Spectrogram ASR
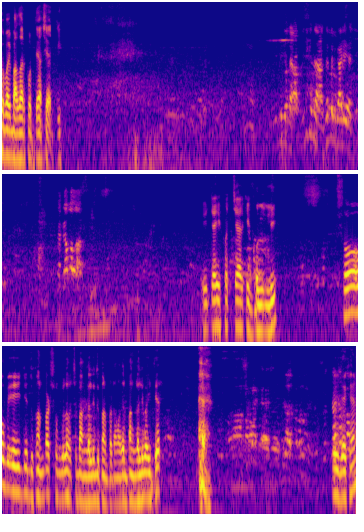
সবাই বাজার করতে আসে আর কি। এইটাই হচ্ছে আর কি গল্লি সব এই যে দোকানপাট, সবগুলো হচ্ছে বাঙালি দোকানপাট, আমাদের বাঙালি ভাইদের। এই দেখেন,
